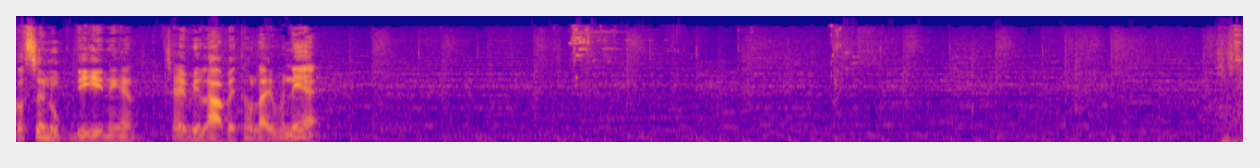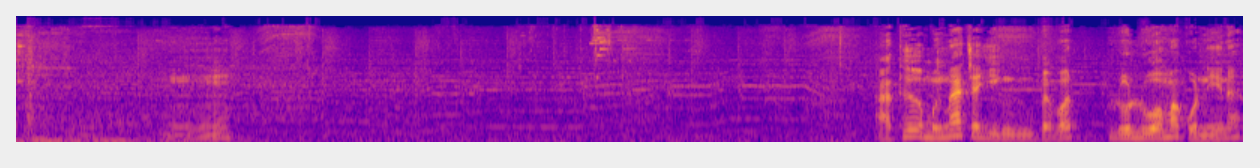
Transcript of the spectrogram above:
ก็สนุกดีนะครับ ใช้เวลาไปเท่าไหร่วะเนี่ยอืมอาเธอร์มึงน่าจะยิงแบบว่ารัวๆมากกว่านี้นะ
